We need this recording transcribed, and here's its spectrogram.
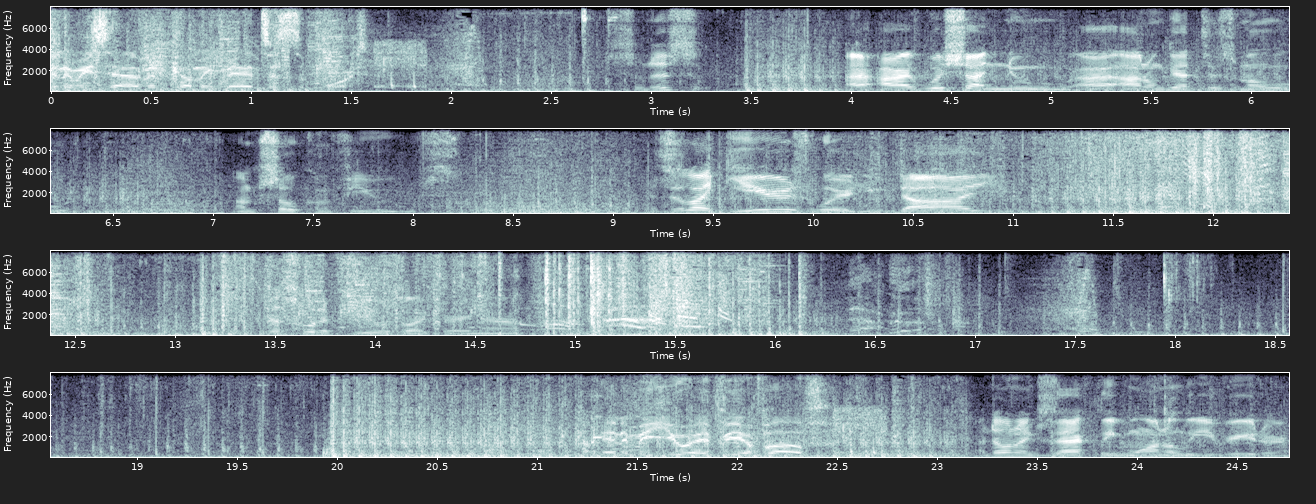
Enemies have incoming Mantis support. So this, I, I wish I knew. I, I don't get this mode. I'm so confused. Is it like years where you die? You... That's what it feels like right now. Enemy UAV above. I don't exactly want to leave either.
